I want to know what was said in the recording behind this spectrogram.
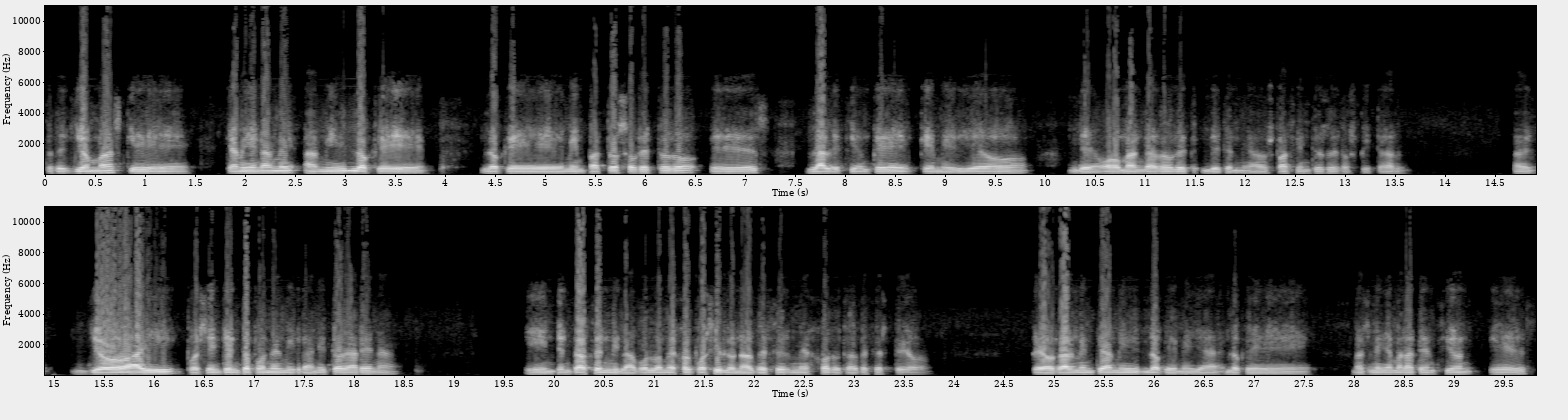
Entonces yo más que, que a mí a mí lo que lo que me impactó sobre todo es la lección que, que me dio de, o me han dado de, determinados pacientes del hospital. yo ahí pues intento poner mi granito de arena e intento hacer mi labor lo mejor posible, unas veces mejor, otras veces peor, pero realmente a mí lo que me lo que más me llama la atención es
